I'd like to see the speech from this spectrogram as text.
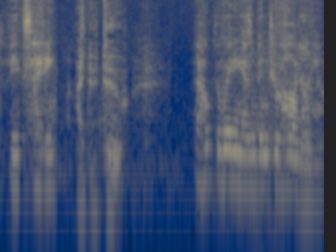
to be exciting. I do too. I hope the waiting hasn't been too hard on you.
